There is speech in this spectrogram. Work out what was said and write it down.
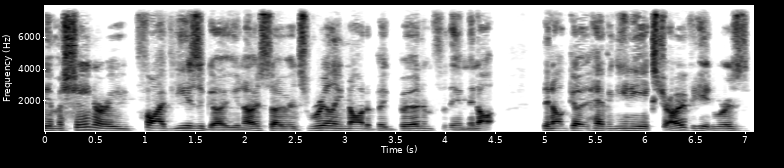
their machinery five years ago. You know, so it's really not a big burden for them. They're not they're not go, having any extra overhead. Whereas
